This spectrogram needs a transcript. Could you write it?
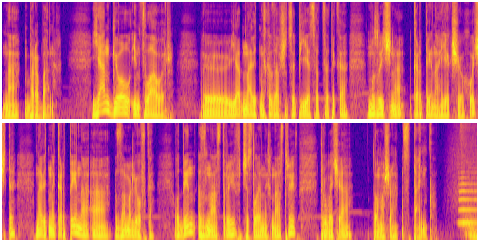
на барабанах. Young Girl in Flower. Е, я б навіть не сказав, що це п'єса, це така музична картина, якщо хочете. Навіть не картина, а замальовка. Один з настроїв, численних настроїв трубача Томаша Станько. Thank you.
